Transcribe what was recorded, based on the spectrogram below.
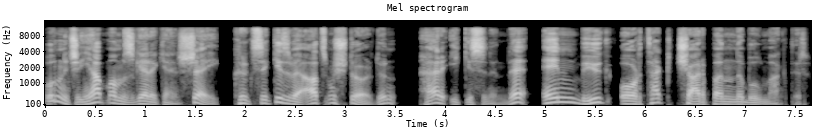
Bunun için yapmamız gereken şey, 48 ve 64'ün her ikisinin de en büyük ortak çarpanını bulmaktır.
